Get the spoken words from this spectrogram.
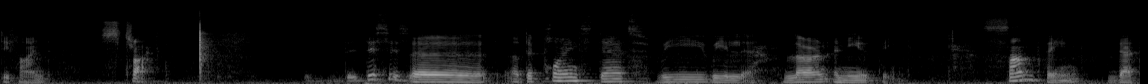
defined struct Th this is uh, uh, the point that we will learn a new thing something that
